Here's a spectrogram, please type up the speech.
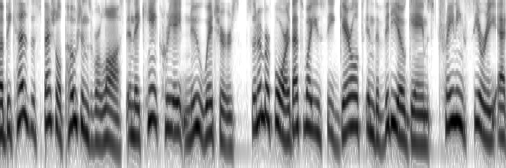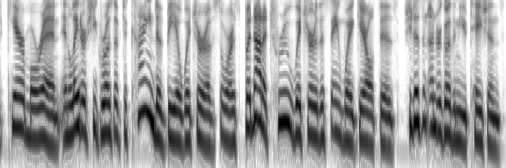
But because the special potions were lost and they can't create new Witchers, so number 4, that's why you see Geralt in the video games training Ciri at Kaer Morhen, and later she grows up to kind of be a Witcher of sorts, but not a true Witcher the same way Geralt is. She doesn't undergo the mutations,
